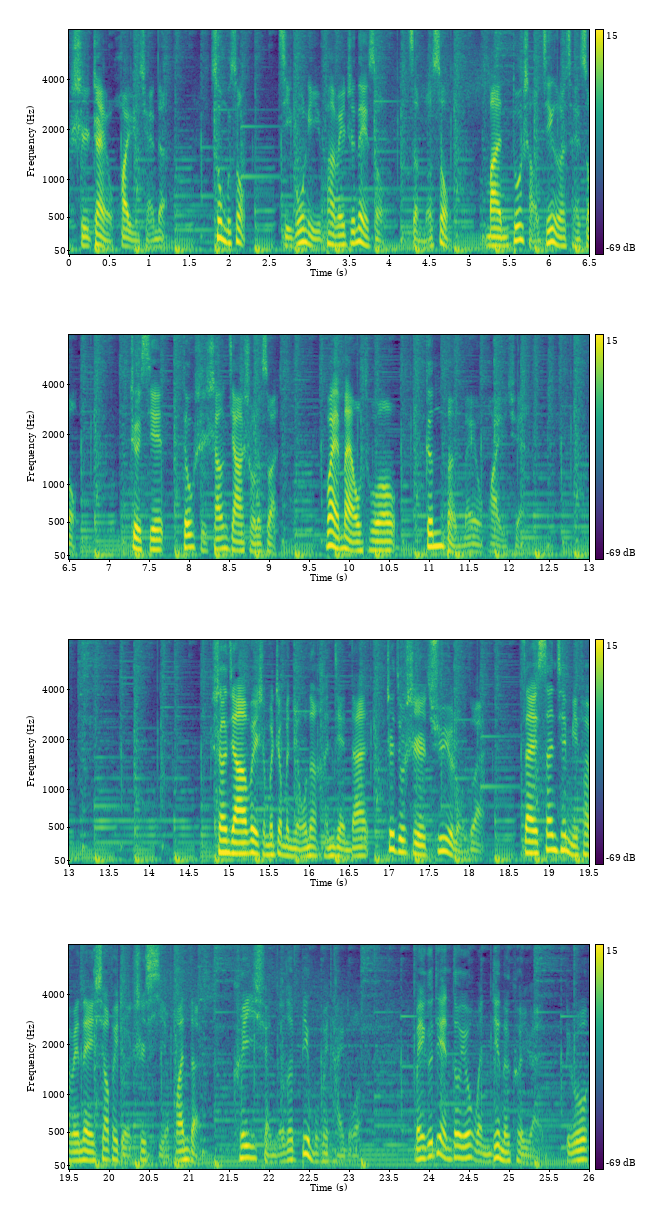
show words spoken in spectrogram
是占有话语权的，送不送，几公里范围之内送，怎么送，满多少金额才送，这些都是商家说了算，外卖 O2O 根本没有话语权。商家为什么这么牛呢？很简单，这就是区域垄断，在三千米范围内，消费者是喜欢的，可以选择的并不会太多，每个店都有稳定的客源，比如。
